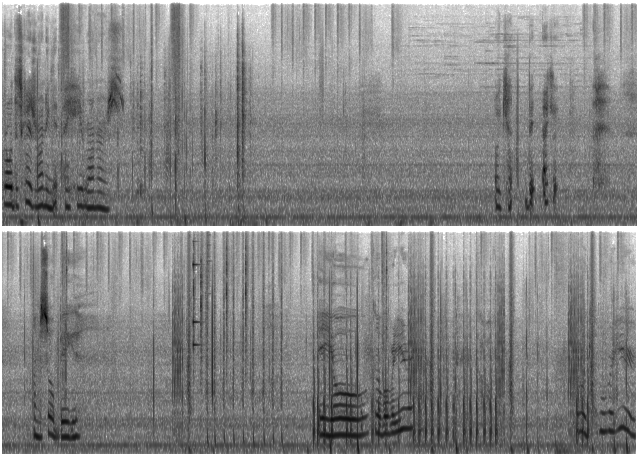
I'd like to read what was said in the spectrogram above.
Bro, this guy's running. I hate runners. I can't. I can't. I'm so big. Hey yo, come over here. Come over. Come over here.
